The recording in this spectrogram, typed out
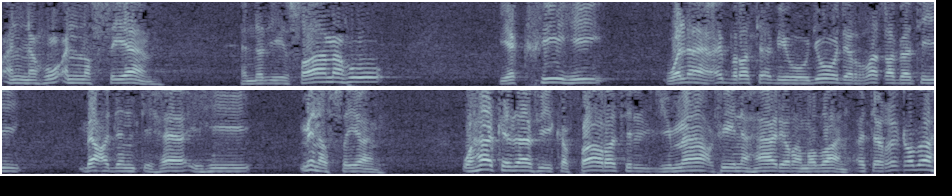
أنه أن الصيام الذي صامه يكفيه ولا عبرة بوجود الرقبة بعد انتهائه من الصيام. وهكذا في كفارة الجماع في نهار رمضان. أتى الرقبة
